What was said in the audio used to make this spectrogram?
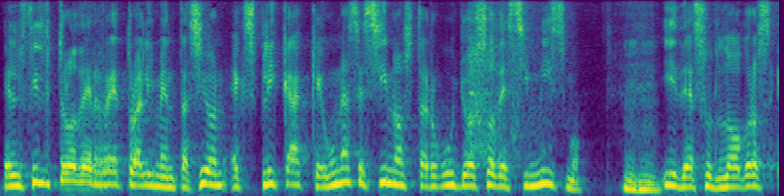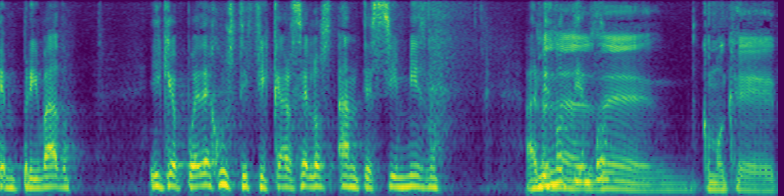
El filtro de retroalimentación explica que un asesino está orgulloso de sí mismo y de sus logros en privado y que puede justificárselos ante sí mismo. Al mismo tiempo, como que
